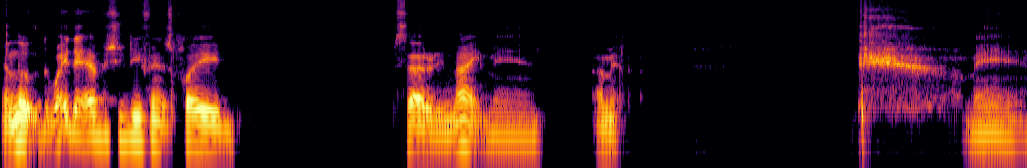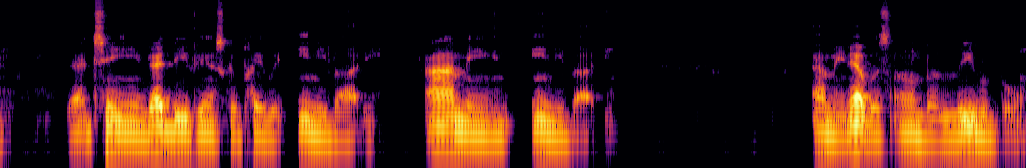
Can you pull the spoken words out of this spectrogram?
And look, the way the FSU defense played Saturday night, man, I mean, man, that team, that defense could play with anybody. I mean, anybody. I mean, that was unbelievable.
